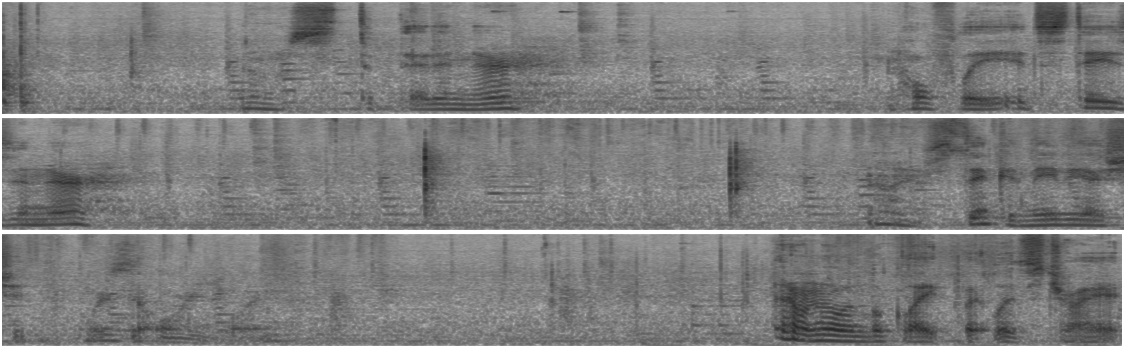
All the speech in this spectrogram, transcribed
I'm gonna stick that in there. And hopefully it stays in there. Thinking maybe I should, where's the orange one? I don't know what it look like, but let's try it.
